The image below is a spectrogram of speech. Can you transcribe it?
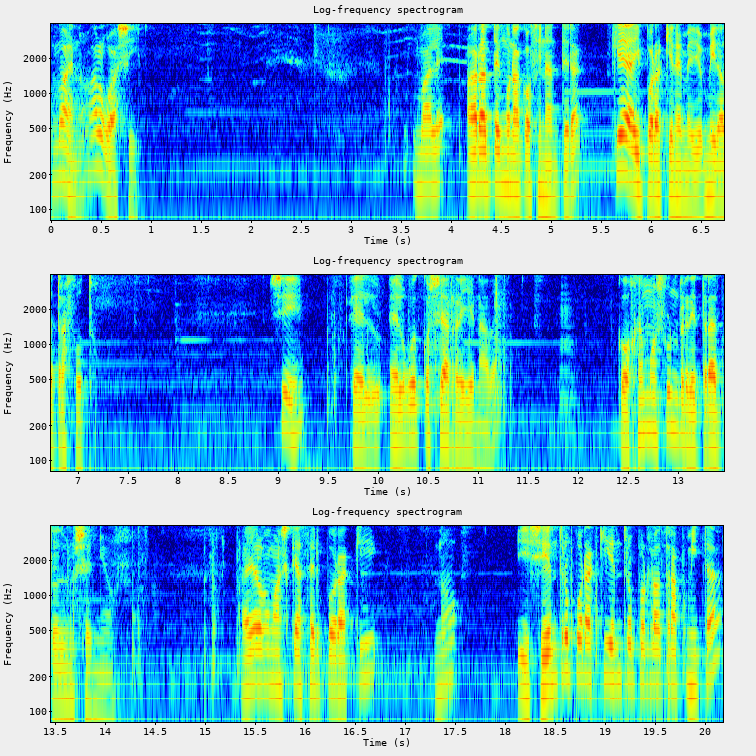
Bueno, algo así. Vale, ahora tengo una cocina entera. ¿Qué hay por aquí en el medio? Mira, otra foto. Sí, que el, hueco se ha rellenado. Cogemos un retrato de un señor. ¿Hay algo más que hacer por aquí? No. ¿Y si entro por aquí, entro por la otra mitad?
